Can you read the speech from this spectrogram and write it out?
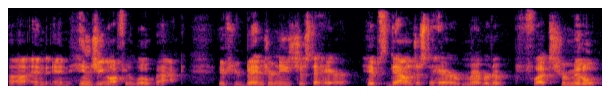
uh, and, and hinging off your low back. If you bend your knees just a hair, hips down just a hair, remember to flex your middle,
